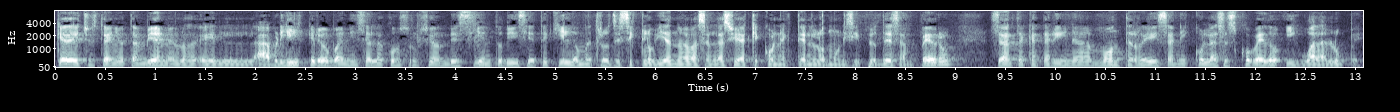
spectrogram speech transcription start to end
que de hecho este año también, en el abril creo, va a iniciar la construcción de 117 kilómetros de ciclovías nuevas en la ciudad que conecten los municipios de San Pedro, Santa Catarina, Monterrey, San Nicolás, Escobedo y Guadalupe.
